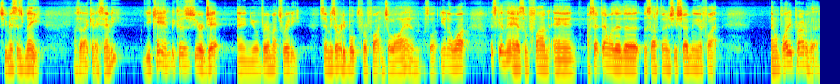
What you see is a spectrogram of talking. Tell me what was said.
She messaged me. I said, okay, Sammy, you can because you're a jet and you're very much ready. Sammy's already booked for a fight in July, and I thought, you know what, let's get in there, have some fun. And I sat down with her the, this afternoon, she showed me her fight. And I'm bloody proud of her.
